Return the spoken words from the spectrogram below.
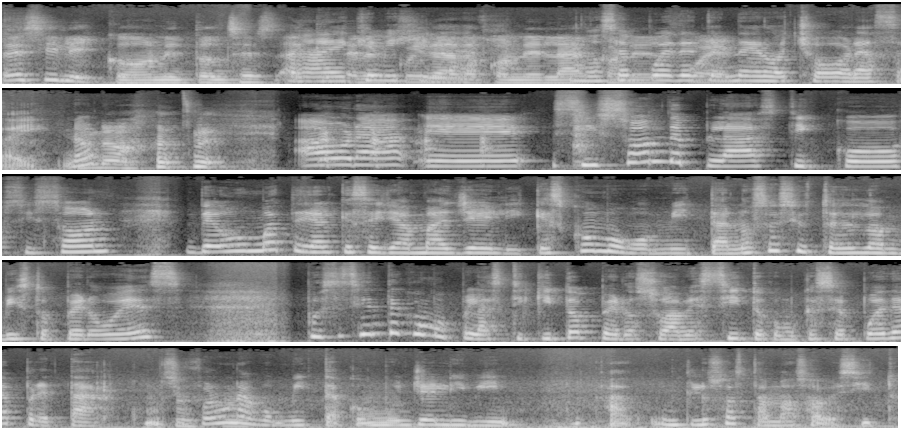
Es silicón, entonces hay, que tener cuidado con el No se puede tener 8 horas ahí, ¿no? No. Ahora, eh, si son de plástico, si son de un material que se llama jelly, que es como gomita, no sé si ustedes lo han visto, pero es, pues se siente como plastiquito, pero suavecito, como que se puede apretar, como si fuera una gomita, como un jelly bean, incluso hasta más suavecito.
